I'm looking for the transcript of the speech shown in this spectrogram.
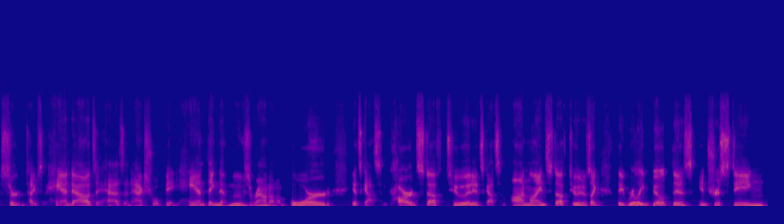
certain types of handouts. It has an actual big hand thing that moves around on a board. It's got some card stuff to it. It's got some online stuff to it. It was like they really built this interesting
